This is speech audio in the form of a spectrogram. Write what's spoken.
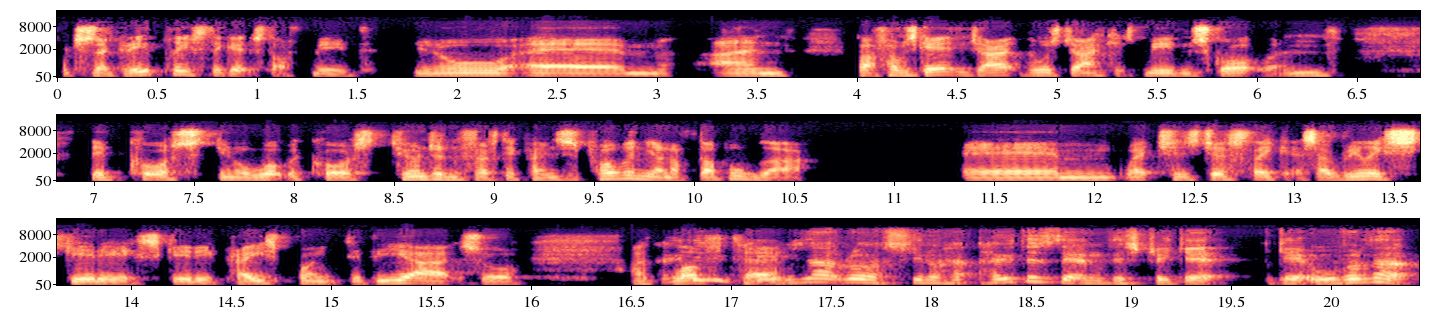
which is a great place to get stuff made, you know. Um, and but if I was getting ja- those jackets made in Scotland, they'd cost you know what would cost two hundred and fifty pounds. It's probably near enough double that. Um, which is just like it's a really scary, scary price point to be at. So I'd how love to that, Ross. You know, how, how does the industry get get over that?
